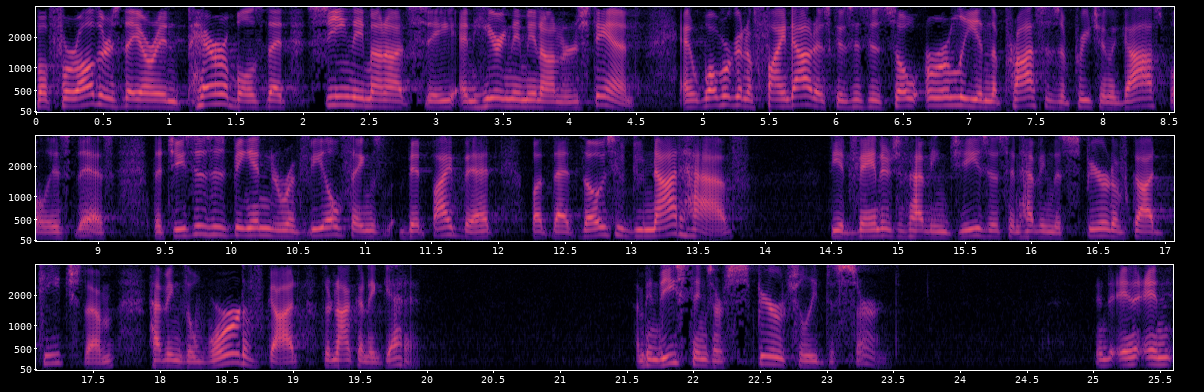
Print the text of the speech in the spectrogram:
But for others, they are in parables that seeing they may not see and hearing they may not understand. And what we're going to find out is because this is so early in the process of preaching the gospel, is this that Jesus is beginning to reveal things bit by bit, but that those who do not have the advantage of having Jesus and having the Spirit of God teach them, having the Word of God, they're not going to get it. I mean, these things are spiritually discerned. And, and, and,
